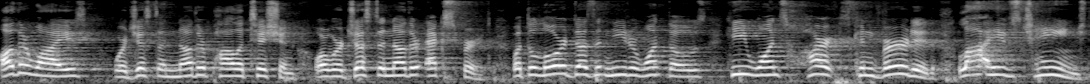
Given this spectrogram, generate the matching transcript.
Otherwise, we're just another politician or we're just another expert. But the Lord doesn't need or want those. He wants hearts converted, lives changed.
